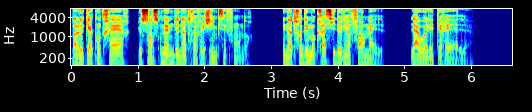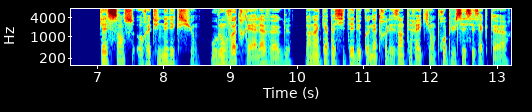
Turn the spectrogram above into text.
Dans le cas contraire, le sens même de notre régime s'effondre, et notre démocratie devient formelle, là où elle était réelle. Quel sens aurait une élection où l'on voterait à l'aveugle, dans l'incapacité de connaître les intérêts qui ont propulsé ces acteurs,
